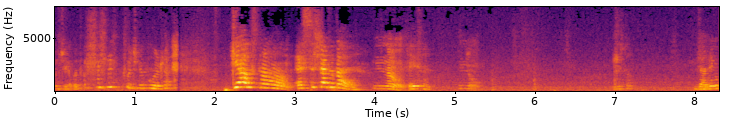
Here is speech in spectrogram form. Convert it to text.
मुझे पता कुछ भी बोल रहा है। क्या उसका नाम? ऐसे स्टार्ट होता है। नो ऐसा नो जाने को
